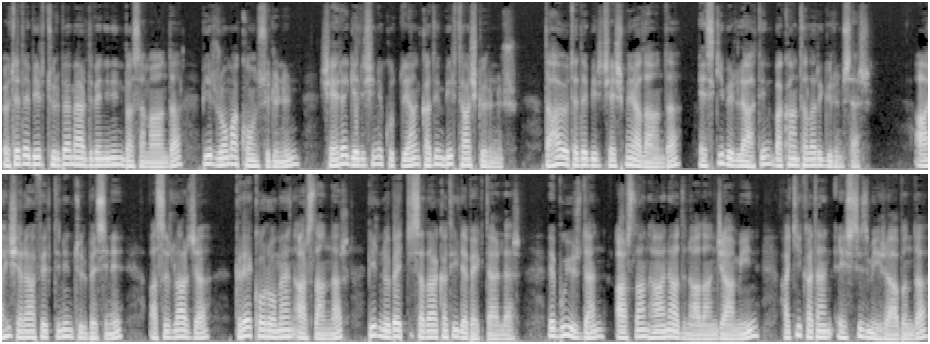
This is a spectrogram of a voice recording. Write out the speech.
ötede bir türbe merdiveninin basamağında bir Roma konsülünün şehre gelişini kutlayan kadın bir taş görünür. Daha ötede bir çeşme yalağında eski bir lahdin bakantaları gülümser. Ahi Şerafettin'in türbesini asırlarca Greko-Romen arslanlar bir nöbetçi sadakatiyle beklerler ve bu yüzden Arslan Hane adını alan caminin hakikaten eşsiz mihrabında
